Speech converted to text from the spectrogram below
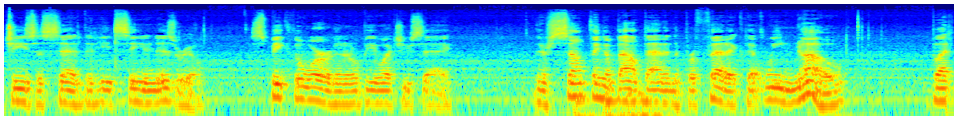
Jesus said that he'd seen in Israel. Speak the word, and it'll be what you say. There's something about that in the prophetic that we know, but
